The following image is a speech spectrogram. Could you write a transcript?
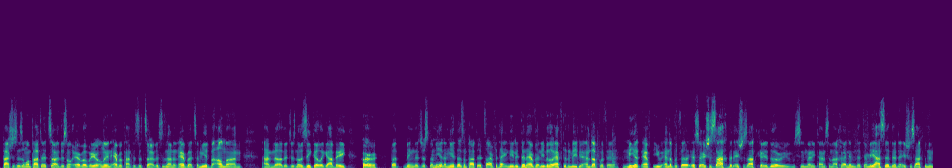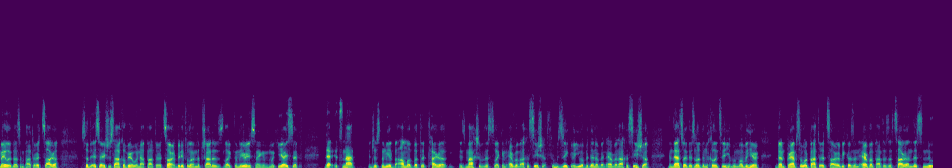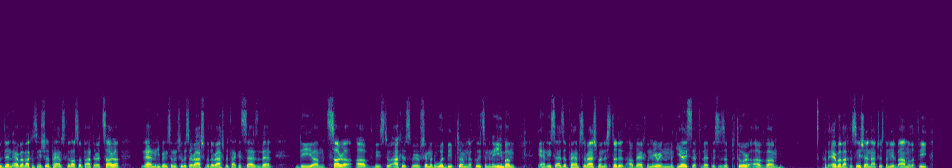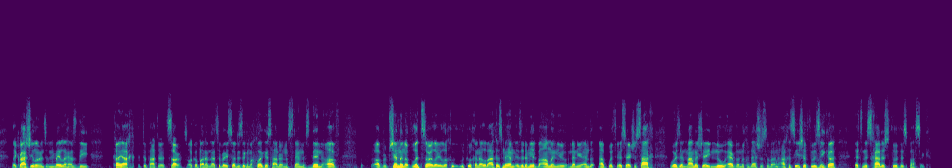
Pasha says, "I want pater tzar." There's no erva over here. Only an erva pater tzar. This is not an erva. It's a miyad ba'alma, and, and uh, there's no zika legabe her. But being that just a miyat, a miyat doesn't pass the tzar. For that you need a denerva, and even though after the miyat you end up with a miyat, after you end up with a iser eshesach, but eshesach kayadur, we've seen many times in the achanim that they're miyased that the eshesach the mimela doesn't pater tzara. So the iser eshesach over here would not pater tzara. But if you learn the pshat is like the Meiri is saying in Miki Yosef, that it's not just Namir Ba'alma, but the Torah is machshav this like an Erva Achasisha. Through Zika, you have a din of an Erva Achasisha, and that's why there's no din Chalitza Yibim over here. Then perhaps it would pater Tzara, because an Erva paters a Tzara, and this new din Erva Achasisha perhaps could also pater a Tzara. And he brings in the Chubas Rashba, the Rashba Taka says that the um, Tzara of these two Achis, Rav Shimon, would be Ptur Min Achlitzim and Yibam. And he says that perhaps the Rashba understood it, Al Derech Lemiri and Yosef, that this is a Ptur of. Um, the erba b'achasisha, not just the mir ba'am lafi, like Rashi learns, and Mela has the kayach to pater tzar. So al that's a very sadistic machlekes how to understand this din of of Reb Shimon of Litzar lekuchan elabachas mem. Is it a mir ba'am and you and then you end up with Isser Shesach, or is it mamash a new erva mechadeshes of an achasisha through zika that's nischadish through this pasuk.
